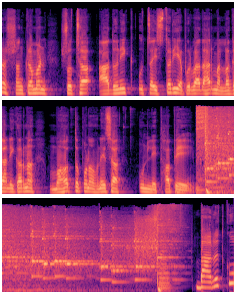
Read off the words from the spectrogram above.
र सङ्क्रमण स्वच्छ आधुनिक उच्च स्तरीय पूर्वाधारमा लगानी गर्न महत्त्वपूर्ण हुनेछ उनले थपे। भारतको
